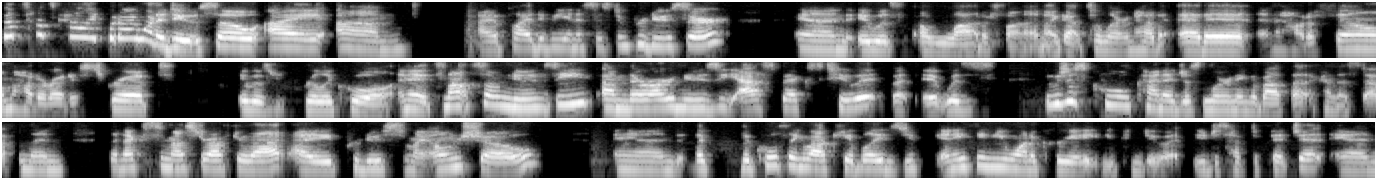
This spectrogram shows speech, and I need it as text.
that sounds kind of like what I want to do. So I um I applied to be an assistant producer, and it was a lot of fun. I got to learn how to edit and how to film, how to write a script. It was really cool, and it's not so newsy. Um, there are newsy aspects to it, but it was it was just cool, kind of just learning about that kind of stuff. And then the next semester after that, I produced my own show and the, the cool thing about Cable 8 is you, anything you want to create, you can do it. You just have to pitch it, and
